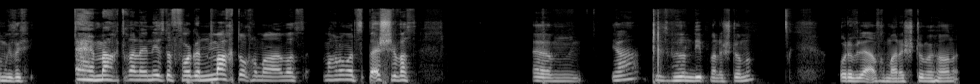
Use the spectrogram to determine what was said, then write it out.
und gesagt, ey, mach dran, in der nächsten Folge, mach doch mal was, mach noch mal ein Special, was, ähm, ja, diese Person liebt meine Stimme. Oder will einfach meine Stimme hören.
